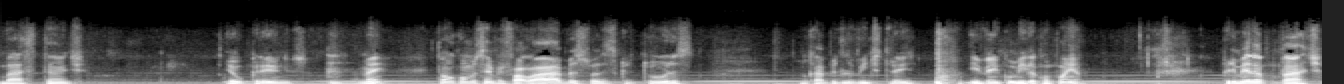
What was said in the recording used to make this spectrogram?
bastante. Eu creio nisso. Amém? Então, como sempre falo, abre as suas escrituras no capítulo 23 e vem comigo acompanhando. Primeira parte,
